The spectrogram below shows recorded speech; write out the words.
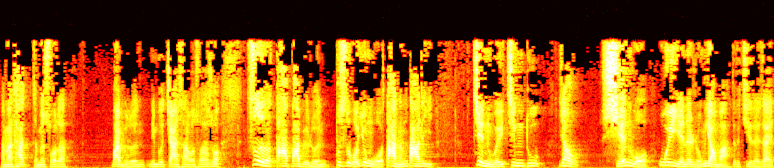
那么他怎么说呢？巴比伦尼布加沙我说，他说这大巴比伦不是我用我大能大力建为京都，要显我威严的荣耀吗？这个记载在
